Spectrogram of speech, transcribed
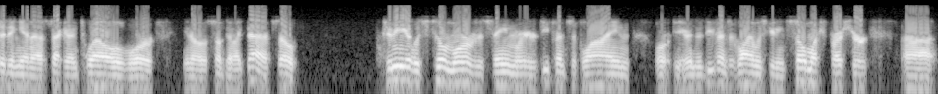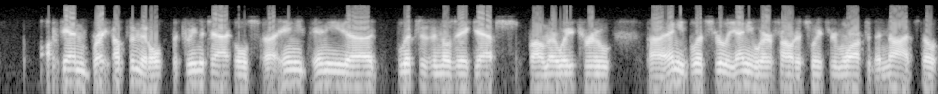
sitting in a second and twelve or you know something like that. So to me, it was still more of the same, where your defensive line or know, the defensive line was getting so much pressure. Uh, again, right up the middle between the tackles. Uh, any any uh, blitzes in those A gaps found their way through. Uh, any blitz really anywhere found its way through more often than not. So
